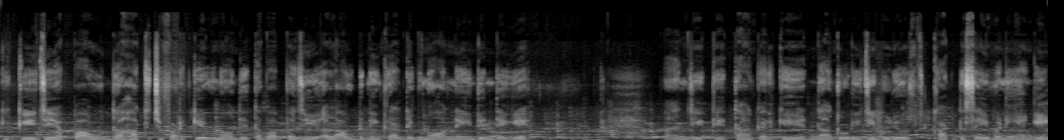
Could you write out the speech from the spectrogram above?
ਕਿਉਂਕਿ ਜੇ ਆਪਾਂ ਉਦਾਂ ਹੱਥ 'ਚ ਫੜ ਕੇ ਬਣਾਉਂਦੇ ਤਾਂ ਬਾਬਾ ਜੀ ਅਲਾਉਡ ਨਹੀਂ ਕਰਦੇ, ਬਣਾਉਣ ਨਹੀਂ ਦਿੰਦੇਗੇ। ਹਾਂਜੀ, ਤੇ ਤਾਂ ਕਰਕੇ ਇਦਾਂ ਥੋੜੀ ਜੀ ਵੀਡੀਓ ਘੱਟ ਸਹੀ ਬਣੀ ਹੈਗੀ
